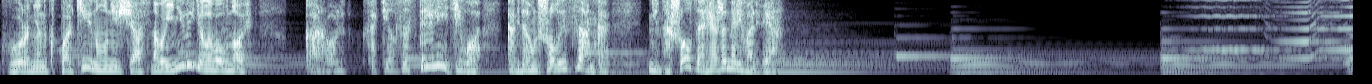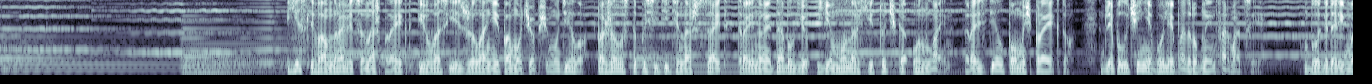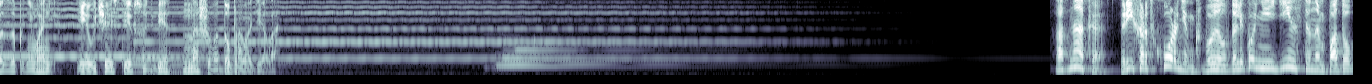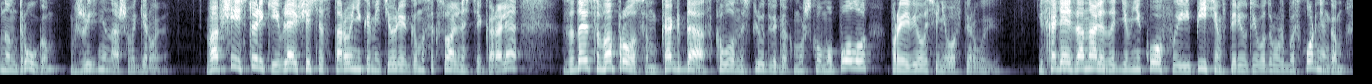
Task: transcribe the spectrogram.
Хорнинг покинул несчастного и не видел его вновь. Король хотел застрелить его, когда он шел из замка. Не нашел заряженный револьвер. Если вам нравится наш проект и у вас есть желание помочь общему делу, пожалуйста, посетите наш сайт www.emonarchy.online, раздел «Помощь проекту» для получения более подробной информации. Благодарим вас за понимание и участие в судьбе нашего доброго дела. Однако, Рихард Хорнинг был далеко не единственным подобным другом в жизни нашего героя. Вообще, историки, являющиеся сторонниками теории гомосексуальности короля, задаются вопросом, когда склонность Людвига к мужскому полу проявилась у него впервые. Исходя из анализа дневников и писем в период его дружбы с Хорнингом,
